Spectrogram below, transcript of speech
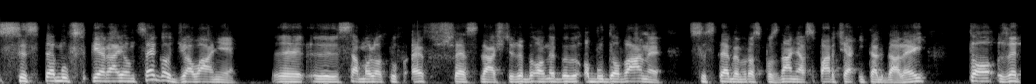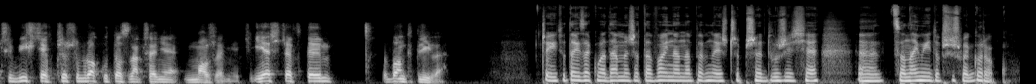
systemu wspierającego działanie e, e, samolotów F-16, żeby one były obudowane systemem rozpoznania, wsparcia i tak dalej, to rzeczywiście w przyszłym roku to znaczenie może mieć. Jeszcze w tym wątpliwe. Czyli tutaj zakładamy, że ta wojna na pewno jeszcze przedłuży się co najmniej do przyszłego roku.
